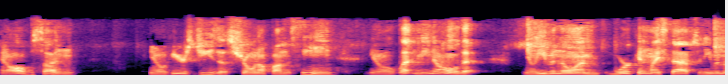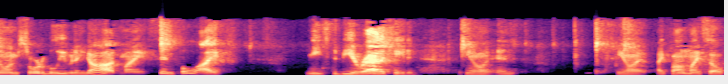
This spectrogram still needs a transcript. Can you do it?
And all of a sudden, you know, here's Jesus showing up on the scene, you know, letting me know that, you know, even though I'm working my steps and even though I'm sort of believing in God, my sinful life needs to be eradicated. You know, and you know, I, I found myself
